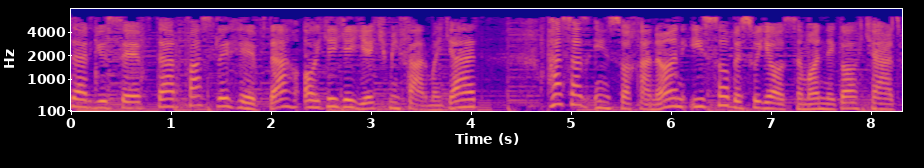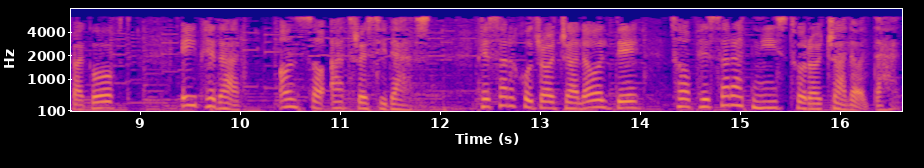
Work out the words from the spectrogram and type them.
در یوسف در فصل 17 آیه یک میفرماید پس از این سخنان عیسی به سوی آسمان نگاه کرد و گفت ای پدر آن ساعت رسیده است. پسر خود را جلال ده تا پسرت نیز تو را جلال دهد.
